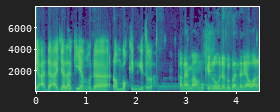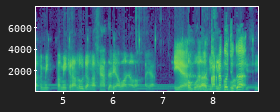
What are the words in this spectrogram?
ya ada aja lagi yang udah nombokin gitu loh Karena emang mungkin lu udah beban dari awalnya pemi- pemikiran lu udah nggak sehat dari awalnya loh kayak iya kok eh, lagi karena gue gua juga sih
